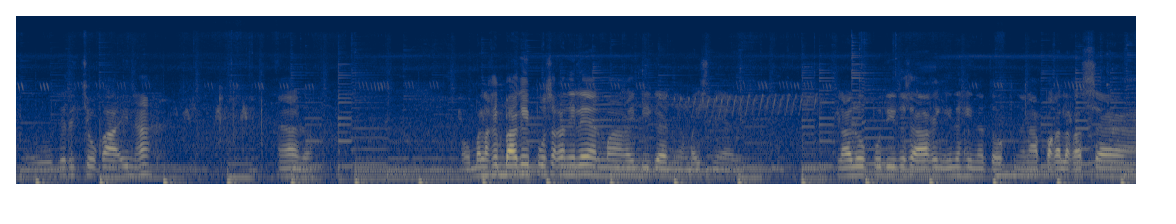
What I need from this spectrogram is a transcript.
so diretso kain ha. Ayan o. O malaking bagay po sa kanila yan mga kaibigan, yung mais na yan. Lalo po dito sa aking inahin na to, na napakalakas sa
